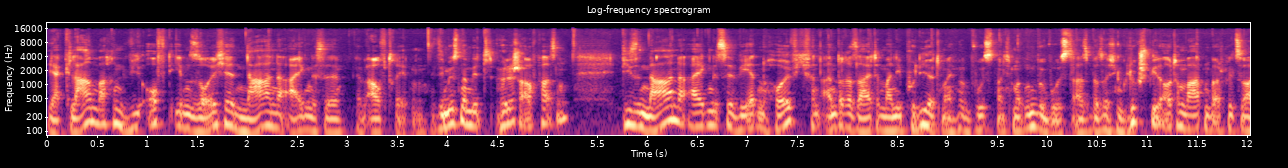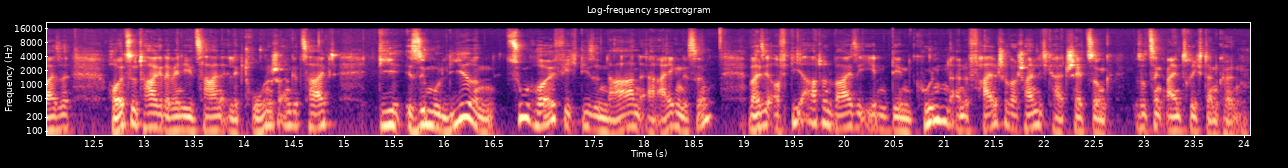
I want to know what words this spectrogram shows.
ja klar machen, wie oft eben solche nahen Ereignisse äh, auftreten. Sie müssen damit höllisch aufpassen. Diese nahen Ereignisse werden häufig von anderer Seite manipuliert, manchmal bewusst, manchmal unbewusst. Also bei solchen Glücksspielautomaten beispielsweise, heutzutage, da werden die Zahlen elektronisch angezeigt, die simulieren zu häufig diese nahen Ereignisse, weil sie auf die Art und Weise eben den Kunden eine falsche Wahrscheinlichkeitsschätzung sozusagen eintrichtern können.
